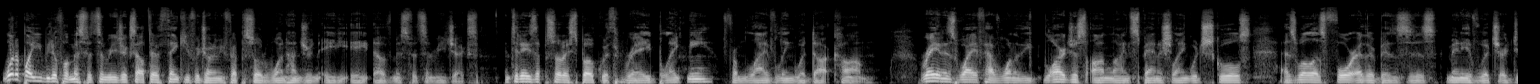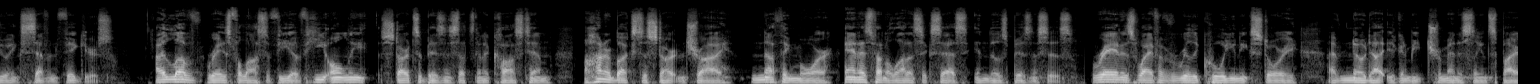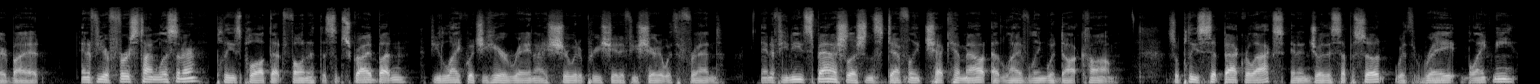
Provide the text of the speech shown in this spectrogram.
What up, all you beautiful Misfits and Rejects out there? Thank you for joining me for episode 188 of Misfits and Rejects. In today's episode, I spoke with Ray Blakney from livelingua.com. Ray and his wife have one of the largest online Spanish language schools, as well as four other businesses, many of which are doing seven figures. I love Ray's philosophy of he only starts a business that's going to cost him a hundred bucks to start and try, nothing more, and has found a lot of success in those businesses. Ray and his wife have a really cool, unique story. I have no doubt you're going to be tremendously inspired by it. And if you're a first time listener, please pull out that phone at the subscribe button. If you like what you hear, Ray and I sure would appreciate it if you shared it with a friend. And if you need Spanish lessons, definitely check him out at livelingua.com. So please sit back, relax, and enjoy this episode with Ray Blakney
